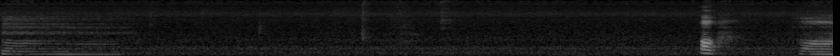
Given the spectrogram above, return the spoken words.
うんああ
